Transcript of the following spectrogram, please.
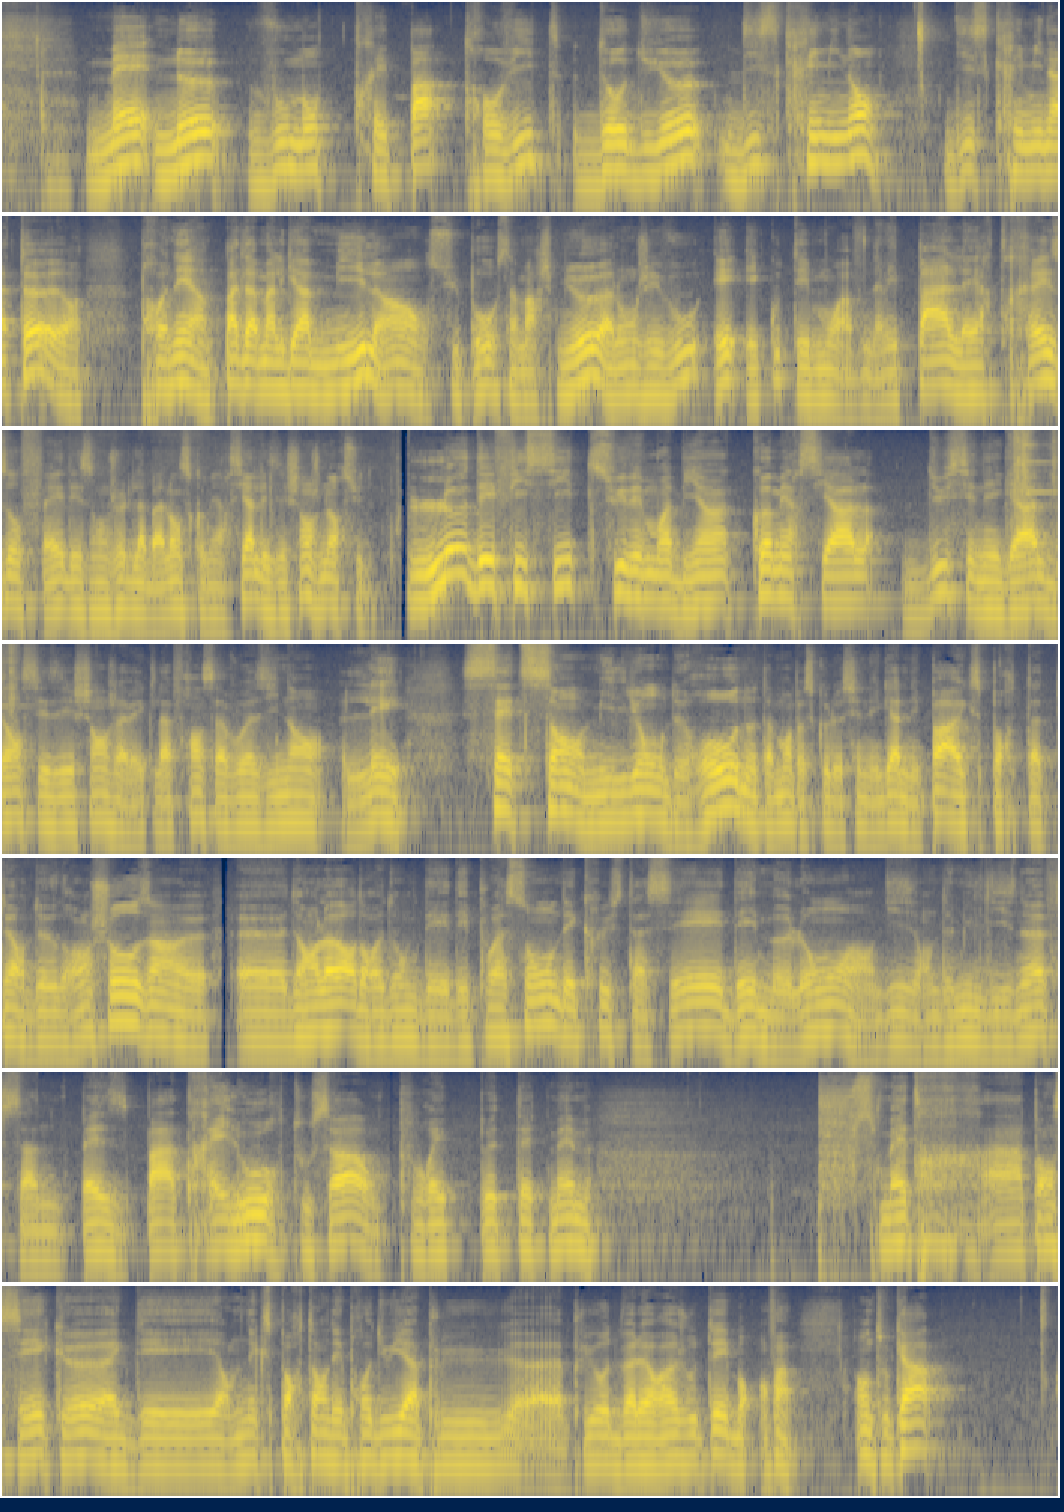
Mais ne vous montrez pas trop vite d'odieux discriminants, discriminateurs. Prenez un pas d'amalgame 1000, hein, en suppos, ça marche mieux, allongez-vous et écoutez-moi. Vous n'avez pas l'air très au fait des enjeux de la balance commerciale des échanges nord-sud. Le déficit, suivez-moi bien, commercial du Sénégal dans ses échanges avec la France avoisinant les 700 millions d'euros, notamment parce que le Sénégal n'est pas exportateur de grand-chose, hein, euh, euh, dans l'ordre des, poissons, des crustacés, des melons. En 2019, ça ne pèse pas très lourd tout ça. On pourrait peut-être même mettre à penser que des, en exportant des produits à plus, à plus haute valeur ajoutée, bon, enfin, en tout cas,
